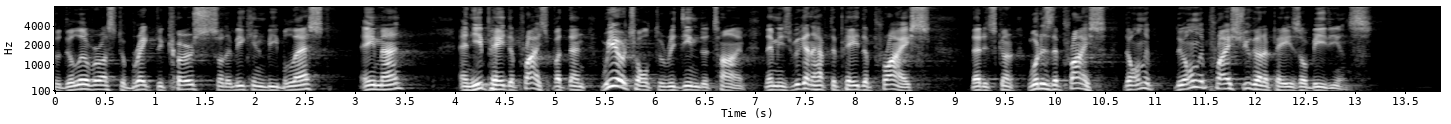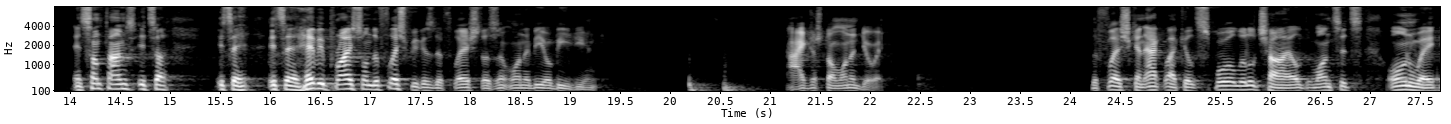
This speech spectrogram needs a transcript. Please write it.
to deliver us, to break the curse so that we can be blessed. Amen and he paid the price. But then we are told to redeem the time. That means we're going to have to pay the price that it's going to. What is the price? The only, the only price you got to pay is obedience. And sometimes it's a, it's, a, it's a heavy price on the flesh because the flesh doesn't want to be obedient. I just don't want to do it. The flesh can act like a spoiled little child, wants its own way.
